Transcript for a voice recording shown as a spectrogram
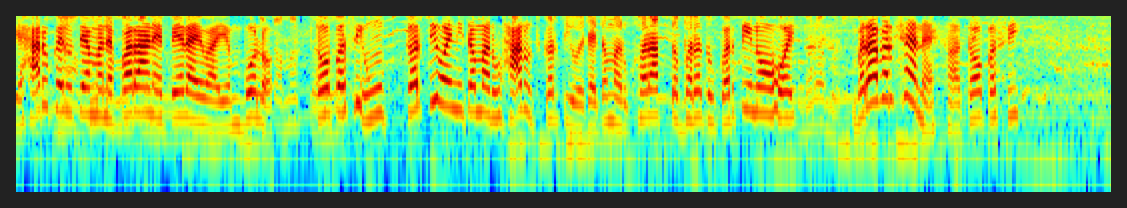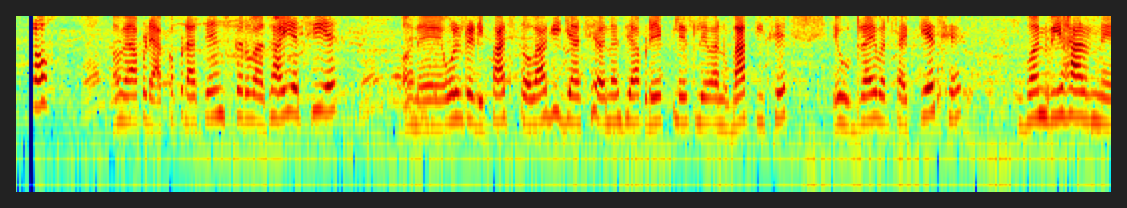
કે સારું કર્યું તે મને પરાણે પહેરાવ્યા એમ. બોલો. તો પછી હું કરતી હોય ને તમારું સારું જ કરતી હોય. કાંઈ તમારું ખરાબ તો ભરત હું કરતી ન હોય. બરાબર છે ને? હા, તો પછી. હવે આપણે આ કપડાં ચેન્જ કરવા જઈએ છીએ. અને ઓલરેડી પાંચ તો વાગી ગયા છે અને જે આપણે એક પ્લેસ લેવાનું બાકી છે. એવું ડ્રાઈવર સાહેબ કહે છે વન વિહાર ને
